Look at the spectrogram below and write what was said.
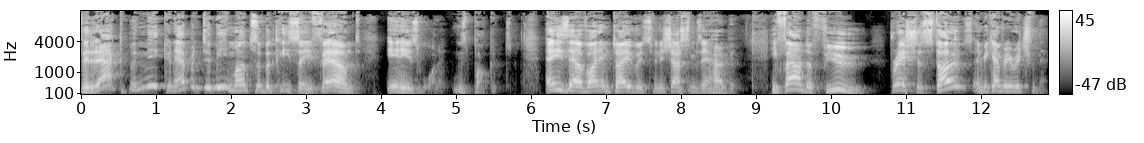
And happened to be matzah he found in his wallet, in his pocket. He found a few precious stones and became very rich from that.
